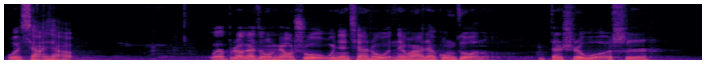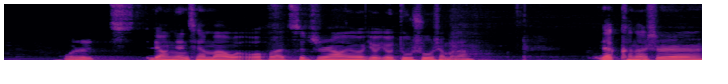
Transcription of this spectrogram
我想一下，我也不知道该怎么描述。五年前的时候，我那会儿还在工作呢，但是我是我是两年前吧，我我后来辞职，然后又又又读书什么的。那可能是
